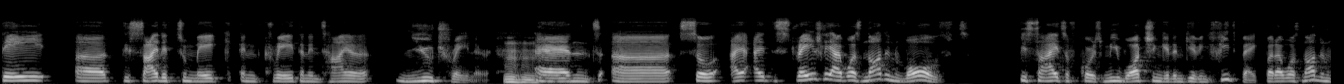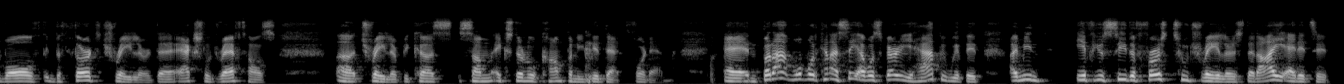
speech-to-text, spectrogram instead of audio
they uh, decided to make and create an entire new trailer. Mm-hmm. and uh, so I, I strangely i was not involved besides of course me watching it and giving feedback but i was not involved in the third trailer the actual Drafthouse uh, trailer because some external company did that for them. And but I, what, what can i say? I was very happy with it. I mean if you see the first two trailers that i edited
